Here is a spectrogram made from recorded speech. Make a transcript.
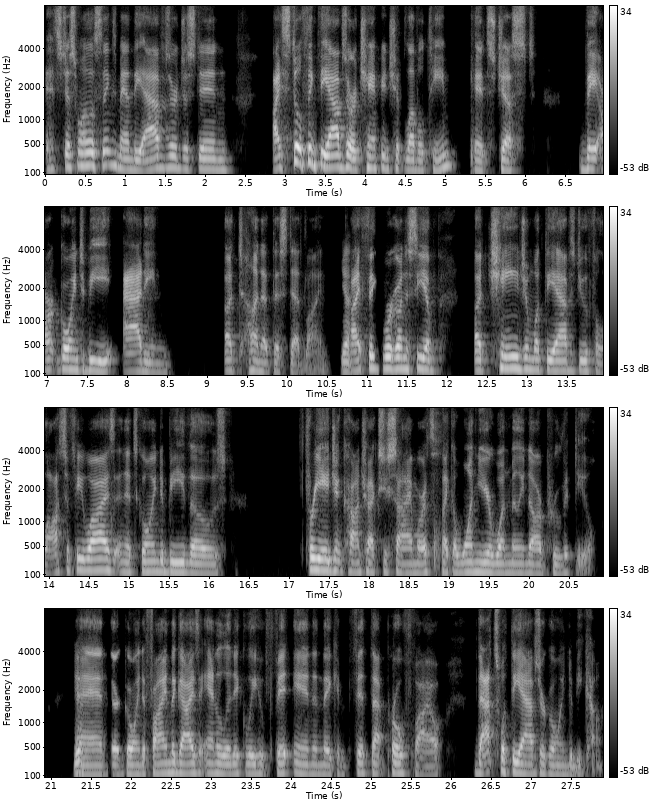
it's just one of those things, man. The Avs are just in. I still think the Avs are a championship level team. It's just they aren't going to be adding a ton at this deadline. Yeah, I think we're going to see a a change in what the Avs do philosophy wise, and it's going to be those free agent contracts you sign where it's like a one year, $1 million prove it deal. Yeah. And they're going to find the guys analytically who fit in and they can fit that profile. That's what the Avs are going to become.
